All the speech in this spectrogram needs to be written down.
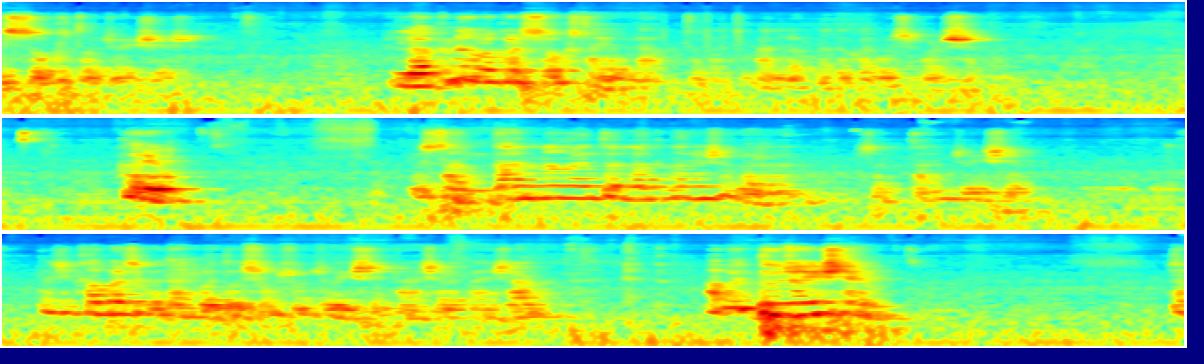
સુખ તો જોઈશે. લગ્ન વગર સુખ થાય એવું લાગતું નથી. મારે લગ્ન તો કરવું જ પડશે. કર્યું. તો સંતાન ન હોય તો લગ્નને શું કરવાનું? સંતાન જોઈશે પછી ખબર છે બધા બધું શું શું જોઈશે પાછળ પાછળ. આ બધું જોઈશે તો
